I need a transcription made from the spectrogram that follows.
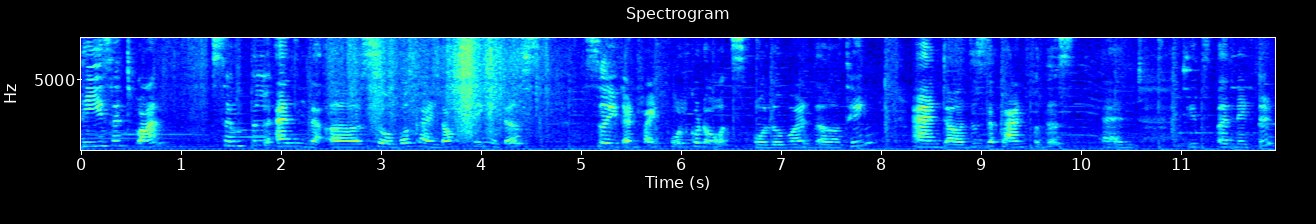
Decent one simple and uh, sober kind of thing it is. So you can find polka dots all over the thing. And uh, this is the plan for this. And it's a knitted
